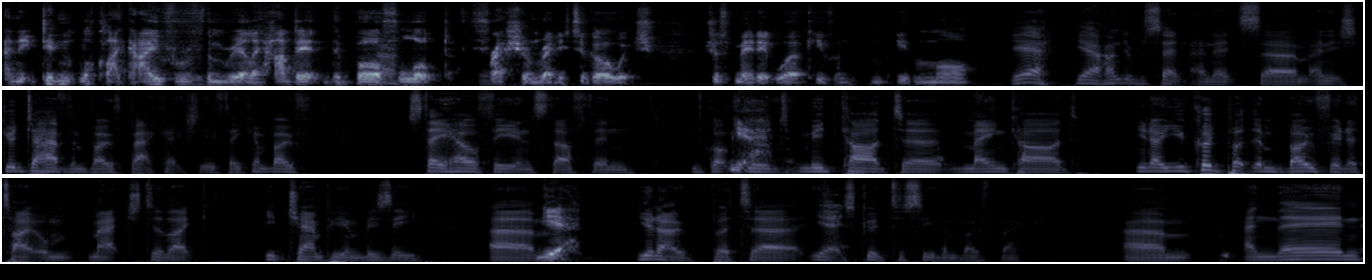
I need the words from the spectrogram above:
and it didn't look like either of them really had it. They both No. looked Yeah. fresh and ready to go, which just made it work even even more. Yeah, yeah, hundred percent. And it's um and it's good to have them both back actually. If they can both stay healthy and stuff, then you've got Yeah. good mid card to main card. You know, you could put them both in a title match to like keep champion busy. Um yeah, You know, but uh yeah, it's good to see them both back. Um and then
